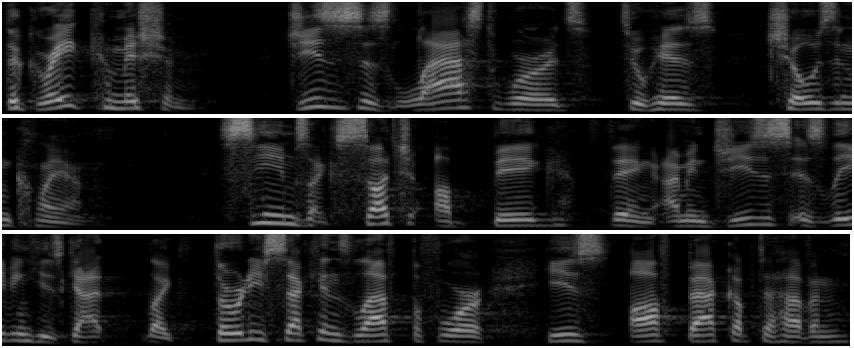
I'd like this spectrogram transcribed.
The Great Commission, Jesus' last words to his chosen clan, seems like such a big thing. I mean, Jesus is leaving. He's got like 30 seconds left before he's off back up to heaven.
